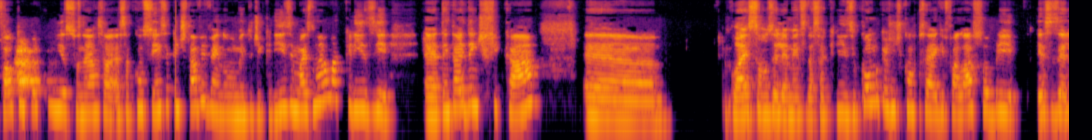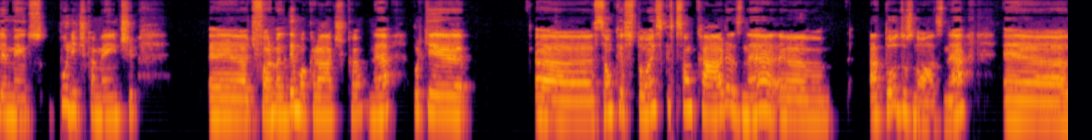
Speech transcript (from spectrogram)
falta um pouco isso, né? Essa, essa consciência que a gente está vivendo um momento de crise, mas não é uma crise, é, tentar identificar é, quais são os elementos dessa crise, como que a gente consegue falar sobre esses elementos politicamente, é, de forma democrática, né? Porque uh, são questões que são caras, né? A todos nós, né? É,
